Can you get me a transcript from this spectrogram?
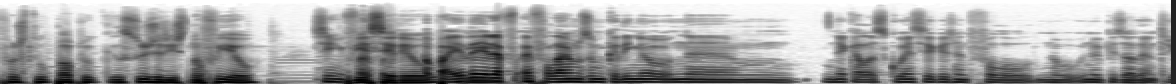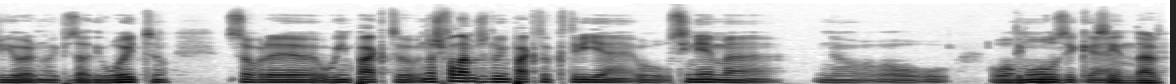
foste tu próprio que sugeriste, não fui eu. Sim, Devia ser eu. Opa, a ideia era f- a falarmos um bocadinho na, naquela sequência que a gente falou no, no episódio anterior, no episódio 8, sobre o impacto. Nós falámos do impacto que teria o cinema no, ou, ou a de- música Sim, da arte,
